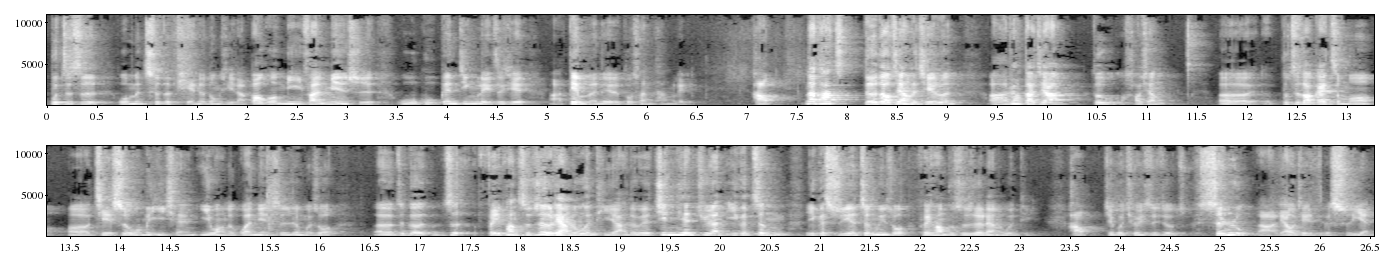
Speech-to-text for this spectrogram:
不只是我们吃的甜的东西啦，包括米饭、面食、五谷根茎类这些啊淀粉类的都算糖类。好。那他得到这样的结论啊，让大家都好像，呃，不知道该怎么呃解释我们以前以往的观念是认为说，呃，这个热肥胖是热量的问题啊，对不对？今天居然一个证一个实验证明说肥胖不是热量的问题。好，结果邱医师就深入啊了解这个实验，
